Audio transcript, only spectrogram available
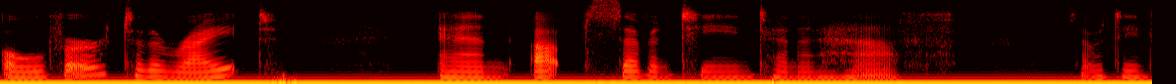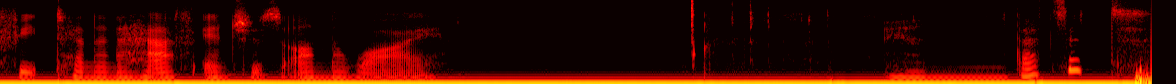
over to the right and up 17, 10 and a half, 17 feet 10 and a half inches on the Y. And that's it.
